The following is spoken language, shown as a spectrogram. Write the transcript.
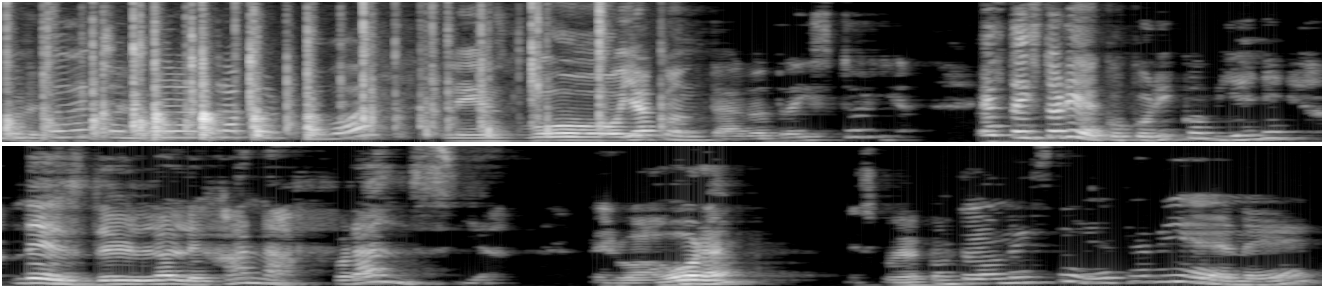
por ¿Puede escuchar. contar otra, por favor? Les voy a contar otra historia. Esta historia de Cocorico viene desde la lejana Francia. Pero ahora les voy a contar una historia que viene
